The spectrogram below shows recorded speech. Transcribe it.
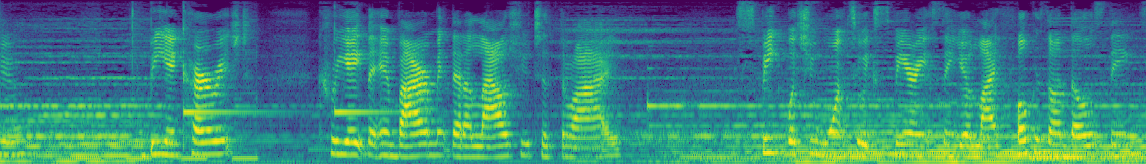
you. Be encouraged. Create the environment that allows you to thrive. Speak what you want to experience in your life. Focus on those things.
